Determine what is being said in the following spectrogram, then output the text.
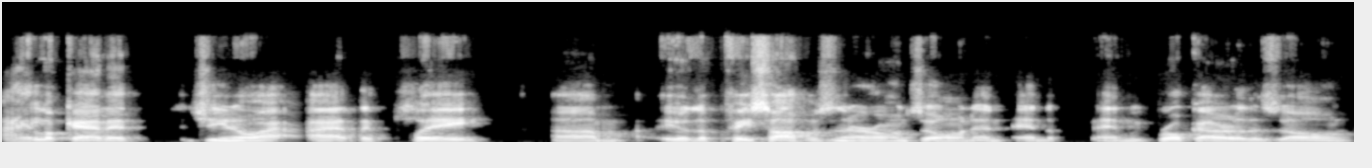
I look at it, Gino. I, I the play. Um, you know, the face-off was in our own zone, and and and we broke out of the zone.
